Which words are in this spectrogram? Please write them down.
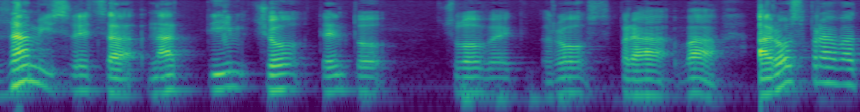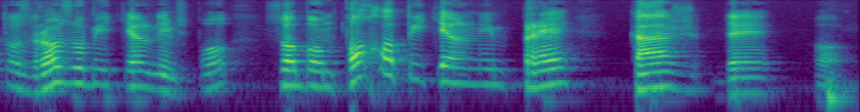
zamyslieť sa nad tým, čo tento človek rozpráva. A rozpráva to zrozumiteľným spôsobom, pochopiteľným pre každého.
